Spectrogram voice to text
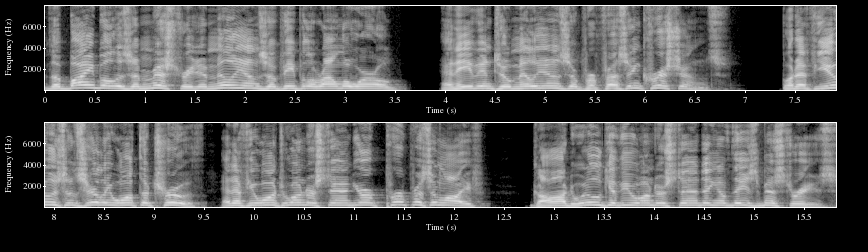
The Bible is a mystery to millions of people around the world and even to millions of professing Christians. But if you sincerely want the truth and if you want to understand your purpose in life, God will give you understanding of these mysteries.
